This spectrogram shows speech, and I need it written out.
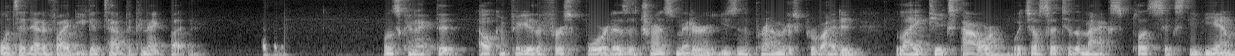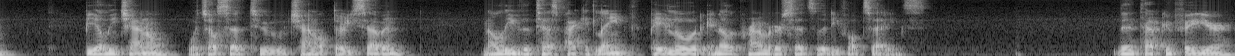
Once identified, you can tap the connect button. Once connected, I'll configure the first board as a transmitter using the parameters provided, like TX power, which I'll set to the max plus 6 dBm, BLE channel, which I'll set to channel 37, and I'll leave the test packet length, payload, and other parameters set to the default settings. Then tap configure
